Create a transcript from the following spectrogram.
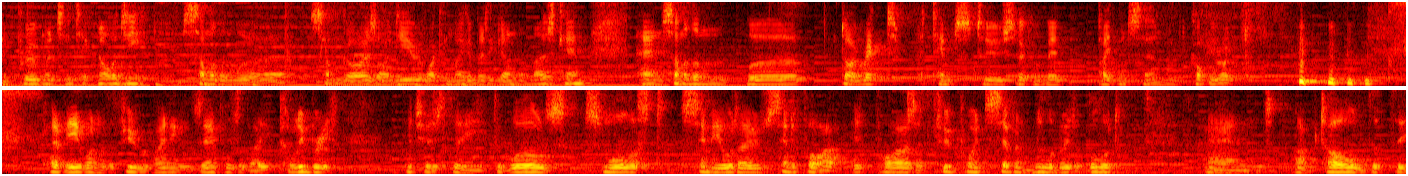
improvements in technology. Some of them were some guy's idea of I can make a better gun than those can. And some of them were direct attempts to circumvent patents and copyright. have here one of the few remaining examples of a Kolibri, which is the, the world's smallest semi-auto centerfire. It fires a 2.7 millimeter bullet and I'm told that the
